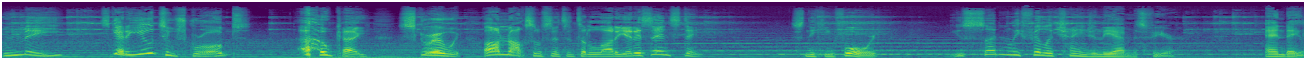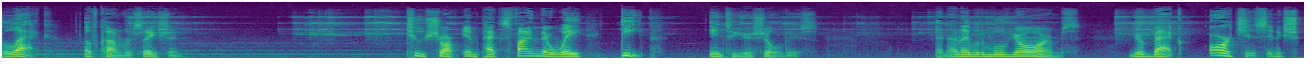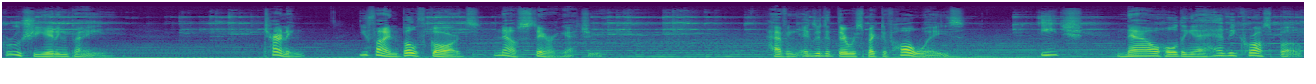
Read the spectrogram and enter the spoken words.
Me? Scared of you two scrubs? Okay, screw it. I'll knock some sense into the lot of you this instant. Sneaking forward, you suddenly feel a change in the atmosphere and a lack of conversation. Two sharp impacts find their way deep into your shoulders. And unable to move your arms, your back arches in excruciating pain. Turning, you find both guards now staring at you. Having exited their respective hallways, each now holding a heavy crossbow,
